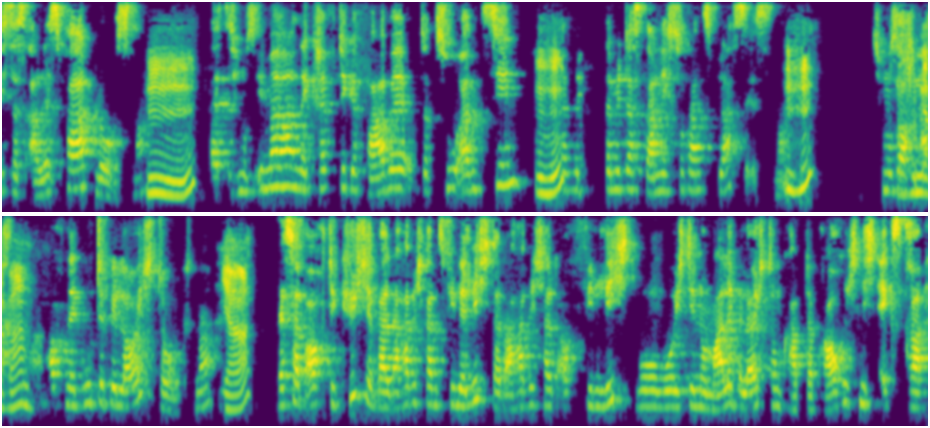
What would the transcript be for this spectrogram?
ist das alles farblos. Ne? Mhm. Das heißt, ich muss immer eine kräftige Farbe dazu anziehen, mhm. damit, damit das dann nicht so ganz blass ist. Ne? Mhm. Ich muss auch achten auf eine gute Beleuchtung. Ne? Ja. Deshalb auch die Küche, weil da habe ich ganz viele Lichter. Da habe ich halt auch viel Licht, wo, wo ich die normale Beleuchtung habe. Da brauche ich nicht extra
